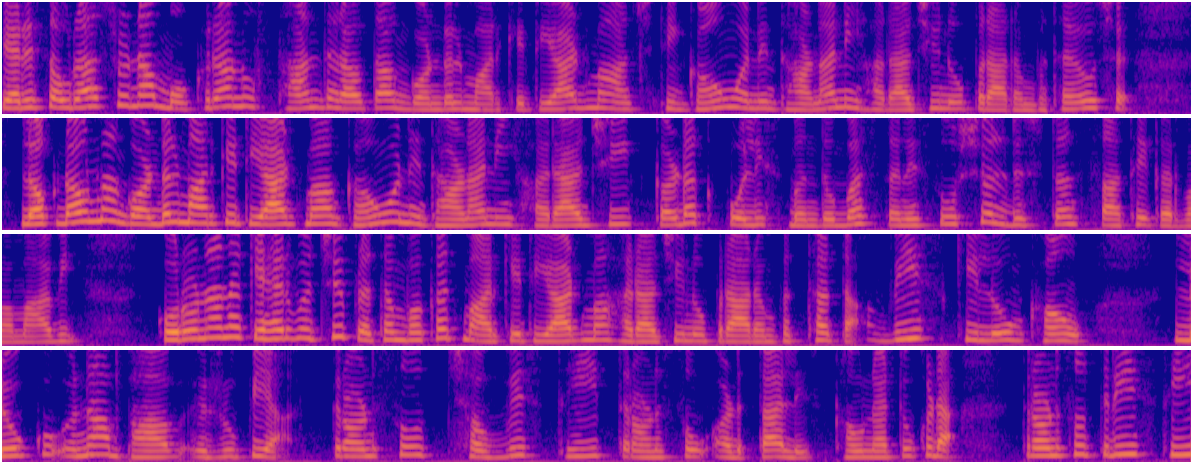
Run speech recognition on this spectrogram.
ત્યારે સૌરાષ્ટ્રના મોખરાનું સ્થાન ધરાવતા ગોંડલ માર્કેટયાર્ડમાં આજથી ઘઉં અને ધાણાની હરાજીનો પ્રારંભ થયો છે. લોકડાઉનમાં ગોંડલ માર્કેટયાર્ડમાં ઘઉં અને ધાણાની હરાજી, કડક પોલીસ બંદોબસ્ત અને સોશિયલ ડિસ્ટન્સ સાથે કરવામાં આવી. કોરોનાના કહેર વચ્ચે પ્રથમ વખત માર્કેટયાર્ડ યાર્ડમાં હરાજીનો પ્રારંભ થતાં વીસ કિલો ઘઉં લોકોના ભાવ રૂપિયા ત્રણસો છવ્વીસથી ત્રણસો અડતાલીસ ઘઉંના ટુકડા, ત્રણસો ત્રીસથી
